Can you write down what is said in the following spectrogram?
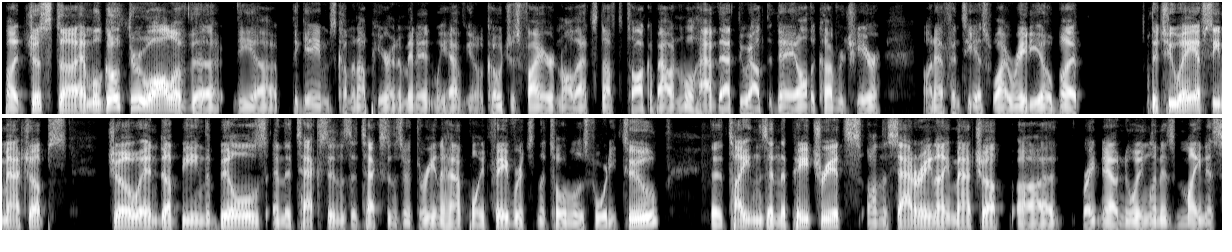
But just uh, and we'll go through all of the the uh, the games coming up here in a minute. And we have you know coaches fired and all that stuff to talk about, and we'll have that throughout the day, all the coverage here on FNTSY Radio. But the two AFC matchups. Joe end up being the Bills and the Texans. The Texans are three and a half point favorites, and the total is 42. The Titans and the Patriots on the Saturday night matchup. Uh, right now, New England is minus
